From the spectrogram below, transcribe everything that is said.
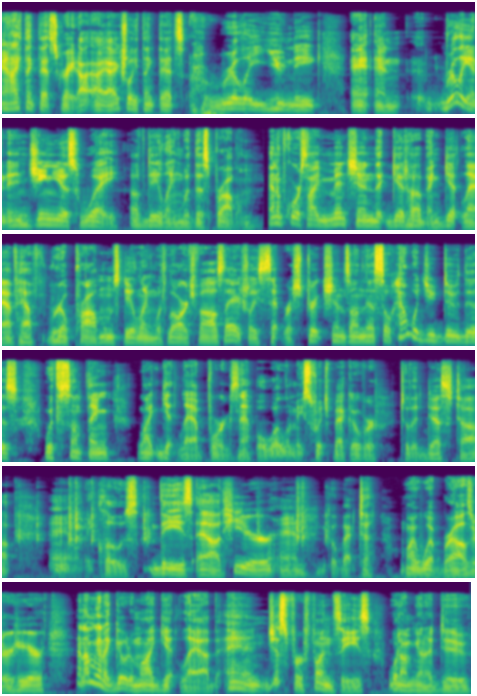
and I think that's great. I, I, actually think that's really unique and, and, really an ingenious way of dealing with this problem. And of course, I mentioned that GitHub and GitLab have real problems dealing with large files. They actually set restrictions on this. So how would you do this with something like GitLab, for example? Well, let me switch back over to the desktop and let me close these out here and go back to my web browser here, and I'm going to go to my GitLab. And just for funsies, what I'm going to do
